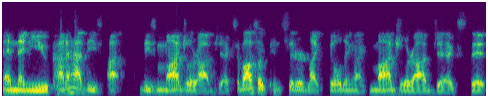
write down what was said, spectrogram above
and then you kind of had these these modular objects. I've also considered like building like modular objects that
